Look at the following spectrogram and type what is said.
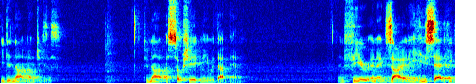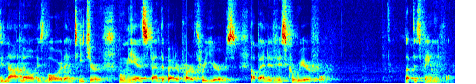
He did not know Jesus. Do not associate me with that man and fear and anxiety, he said he did not know his Lord and teacher, whom he had spent the better part of three years, upended his career for, left his family for.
